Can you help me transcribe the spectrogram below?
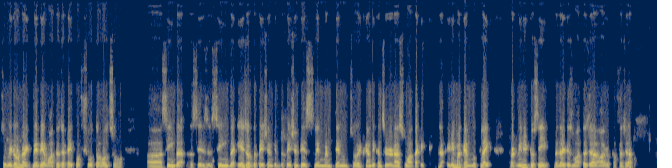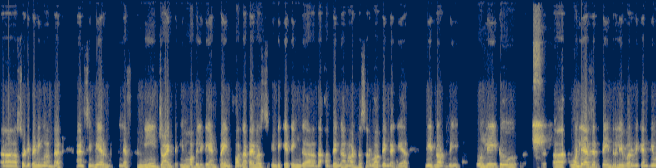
So we don't know. It may be a vataja type of shota also. Uh, seeing the seeing the age of the patient, if the patient is slim and thin, so it can be considered as vata. It, the edema can look like, but we need to see whether it is vataja or kaphaja. Uh, so depending on that, and severe left knee joint immobility and pain. For that, I was indicating uh, the abhyanga, not the sarvabhyanga here. Need not be only to uh, only as a pain reliever we can give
